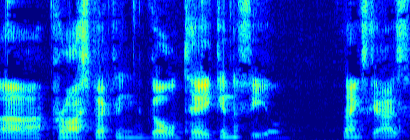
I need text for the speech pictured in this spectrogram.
uh, prospecting gold take in the field. Thanks, guys.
